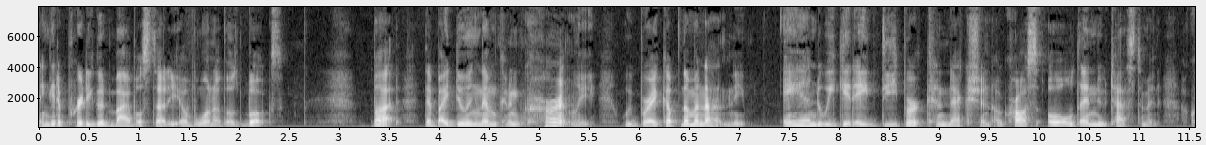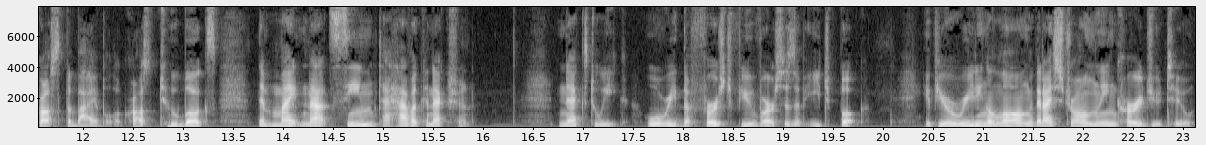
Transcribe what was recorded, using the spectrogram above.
and get a pretty good Bible study of one of those books. But that by doing them concurrently, we break up the monotony and we get a deeper connection across Old and New Testament, across the Bible, across two books that might not seem to have a connection. Next week, we'll read the first few verses of each book. If you're reading along, then I strongly encourage you to.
